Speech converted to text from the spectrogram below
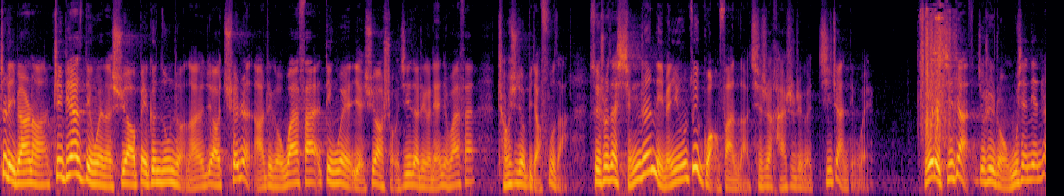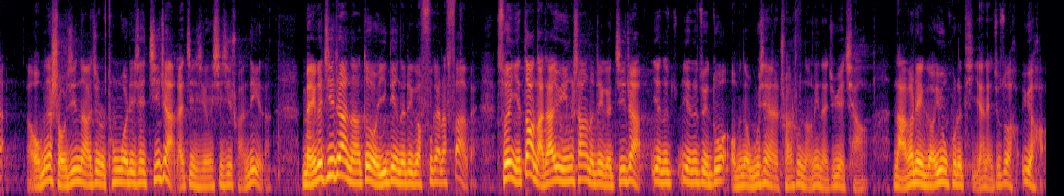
这里边呢，GPS 定位呢需要被跟踪者呢要确认啊，这个 WiFi 定位也需要手机的这个连接 WiFi，程序就比较复杂。所以说，在刑侦里面应用最广泛的，其实还是这个基站定位。所谓的基站，就是一种无线电站啊。我们的手机呢，就是通过这些基站来进行信息传递的。每个基站呢都有一定的这个覆盖的范围，所以你到哪家运营商的这个基站验的验的最多，我们的无线传输能力呢就越强，哪个这个用户的体验呢就做越好，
